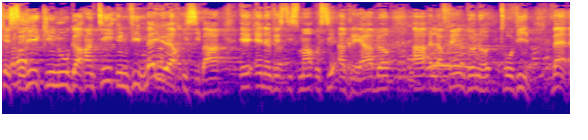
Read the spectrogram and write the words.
que celui qui nous garantit une vie meilleure ici-bas et un investissement aussi agréable à la fin de notre vie. Ben,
